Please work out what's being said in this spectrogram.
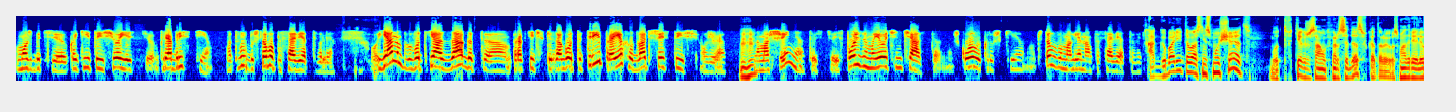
может быть, какие-то еще есть приобрести. Вот вы бы что бы посоветовали? Я, вот я за год, э, практически за год и три, проехал 26 тысяч уже угу. на машине. То есть используем ее очень часто. Школы, кружки. Вот что бы вы могли нам посоветовать? А габариты вас не смущают? Вот в тех же самых Мерседесов, которые вы смотрели.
